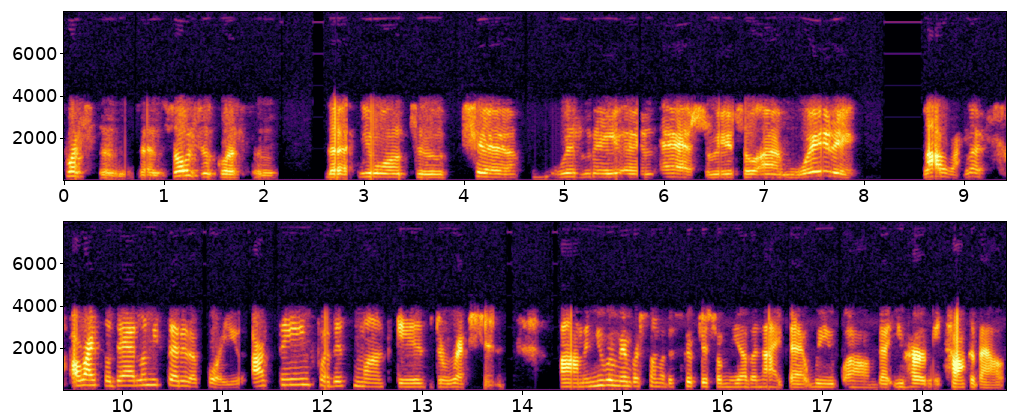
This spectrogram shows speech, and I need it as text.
questions and social questions that you want to share with me and ask me. So I'm waiting all right. All right. So, Dad, let me set it up for you. Our theme for this month is direction. Um, and you remember some of the scriptures from the other night that we um, that you heard me talk about.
